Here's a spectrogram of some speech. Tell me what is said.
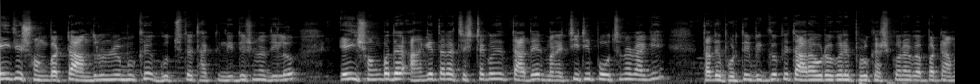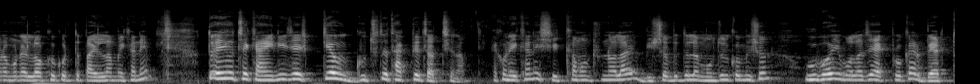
এই যে সংবাদটা আন্দোলনের মুখে গুচ্ছতে থাকতে নির্দেশনা দিল, এই সংবাদের আগে তারা চেষ্টা করে তাদের মানে চিঠি পৌঁছানোর আগে তাদের ভর্তির বিজ্ঞপ্তি তাড়াহুড়ো করে প্রকাশ করার ব্যাপারটা আমরা মনে লক্ষ্য করতে পারলাম এখানে। তো এই হচ্ছে কাহিনী যে কেউ গুচ্ছতে থাকতে চাচ্ছে না। এখন এখানে শিক্ষা মন্ত্রণালয়, বিশ্ববিদ্যালয় মঞ্জুর কমিশন উভয়ই বলা যায় এক প্রকার ব্যর্থ।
